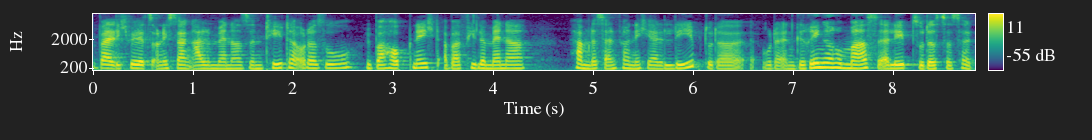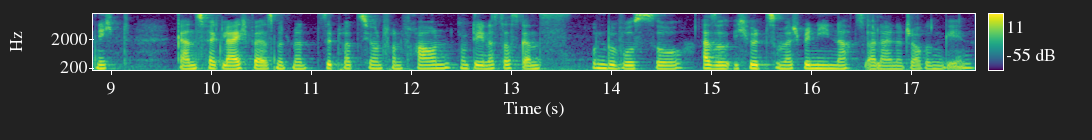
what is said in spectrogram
weil ich will jetzt auch nicht sagen, alle Männer sind Täter oder so, überhaupt nicht, aber viele Männer haben das einfach nicht erlebt oder, oder in geringerem Maße erlebt, sodass das halt nicht ganz vergleichbar ist mit einer Situation von Frauen und denen ist das ganz unbewusst so. Also ich würde zum Beispiel nie nachts alleine joggen gehen.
